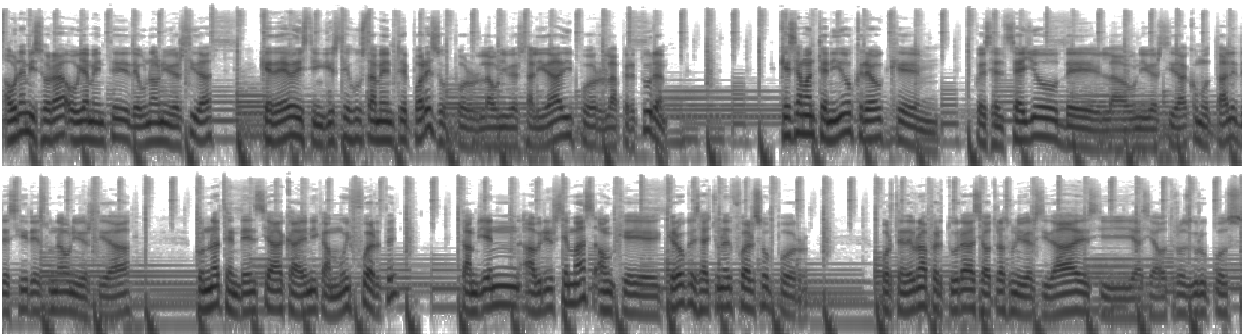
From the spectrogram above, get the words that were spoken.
a una emisora, obviamente, de una universidad que debe distinguirse justamente por eso, por la universalidad y por la apertura. Que se ha mantenido? Creo que pues el sello de la universidad como tal, es decir, es una universidad con una tendencia académica muy fuerte, también abrirse más, aunque creo que se ha hecho un esfuerzo por, por tener una apertura hacia otras universidades y hacia otros grupos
